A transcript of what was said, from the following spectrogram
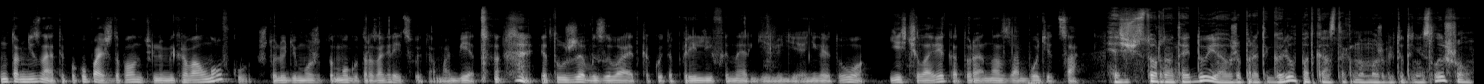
ну, там, не знаю, ты покупаешь дополнительную микроволновку, что люди может, могут разогреть свой там обед, это уже вызывает какой-то прилив энергии людей. Они говорят, о, есть человек, который о нас заботится. Я чуть в сторону отойду, я уже про это говорил в подкастах, но, может быть, кто-то не слышал.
